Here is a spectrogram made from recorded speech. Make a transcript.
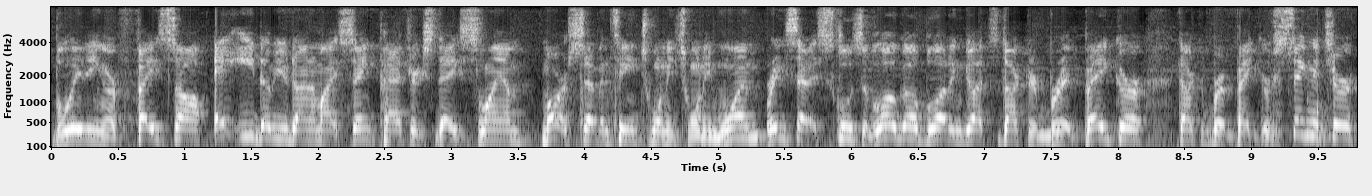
bleeding her face off. AEW Dynamite St. Patrick's Day Slam, March 17, 2021. Ringside exclusive logo, Blood and Guts, Dr. Britt Baker, Dr. Britt Baker's signature.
